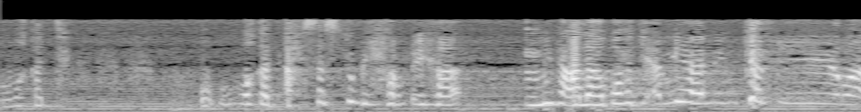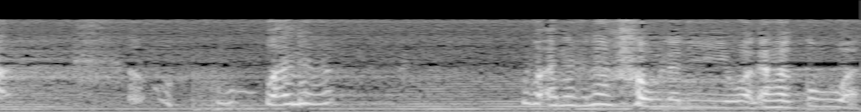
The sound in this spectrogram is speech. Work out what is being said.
وقد وقد أحسست بحرها من على بعد أميال كثيرة. وأنا وأنا لا حول لي ولا قوة.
